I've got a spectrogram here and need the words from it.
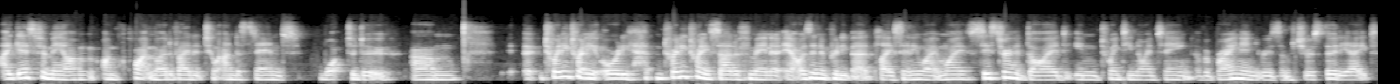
I guess for me, I'm I'm quite motivated to understand what to do. Um, 2020 already 2020 started for me and I was in a pretty bad place anyway. My sister had died in 2019 of a brain aneurysm. She was 38.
